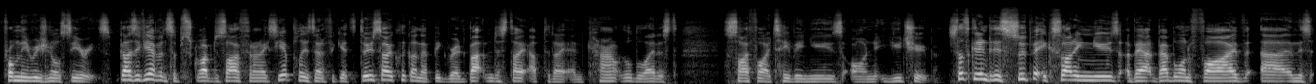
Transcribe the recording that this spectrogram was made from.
from the original series. Guys, if you haven't subscribed to Fanatics yet, please don't forget to do so. Click on that big red button to stay up to date and current with all the latest sci-fi TV news on YouTube. So let's get into this super exciting news about Babylon 5 uh, and this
